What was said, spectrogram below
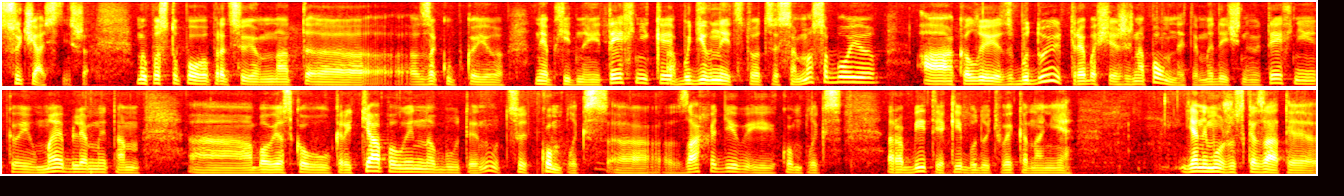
сучасніша. Ми поступово працюємо над е, закупкою необхідної техніки. Будівництво це само собою. А коли збудують, треба ще ж наповнити медичною технікою, меблями, там обов'язково укриття повинно бути. Ну, це комплекс заходів і комплекс робіт, які будуть виконані. Я не можу сказати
